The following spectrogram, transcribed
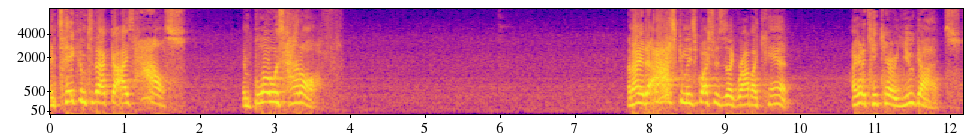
and take him to that guy's house and blow his head off? And I had to ask him these questions. He's like, Rob, I can't. I got to take care of you guys.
